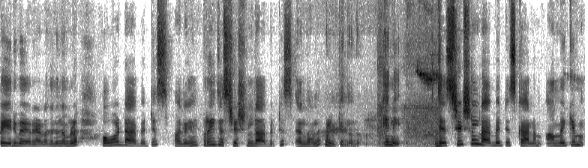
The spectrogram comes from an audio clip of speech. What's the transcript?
പേര് വേറെയാണ്. അതിന് നമ്മൾ ഓവർ ഡയബറ്റിസ് അല്ലെങ്കിൽ പ്രീ ജസ്റ്റേഷണൽ ഡയബറ്റിസ് എന്നാണ് വിളിക്കുന്നത്. ഇനി ജസ്റ്റേഷണൽ ഡയബറ്റിസ് കാരണം അമ്മയ്ക്കും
